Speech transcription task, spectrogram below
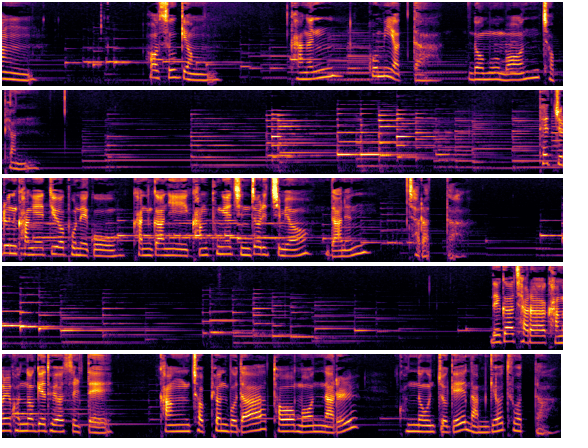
강 허수경 강은 꿈이었다. 너무 먼 저편 탯줄은 강에 뛰어 보내고 간간히 강풍에 진저리 치며 나는 자랐다. 내가 자라 강을 건너게 되었을 때 강 저편보다 더 먼 나를 건너온 쪽에 남겨두었다.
